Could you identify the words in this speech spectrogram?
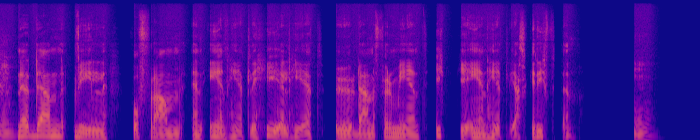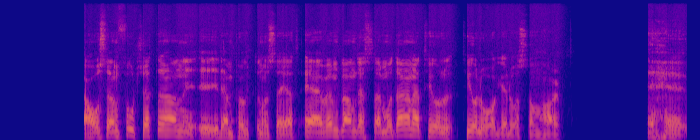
Mm. när den vill få fram en enhetlig helhet ur den förment icke enhetliga skriften. Mm. Ja, och sen fortsätter han i, i den punkten och säger att även bland dessa moderna teolo teologer då, som har eh,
